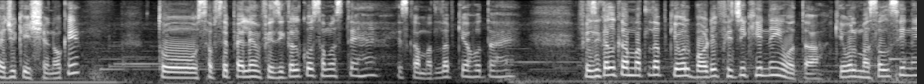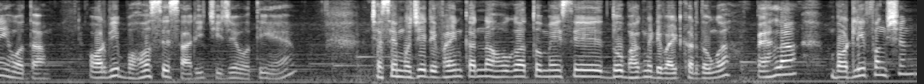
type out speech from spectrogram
एजुकेशन ओके तो सबसे पहले हम फ़िज़िकल को समझते हैं। इसका मतलब क्या होता है? फ़िज़िकल का मतलब केवल बॉडी फिजिक ही नहीं होता, केवल मसल्स ही नहीं होता, और भी बहुत से सारी चीज़ें होती हैं। जैसे मुझे डिफ़ाइन करना होगा तो मैं इसे दो भाग में डिवाइड कर दूँगा। पहला बॉडली फ़ंक्शन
